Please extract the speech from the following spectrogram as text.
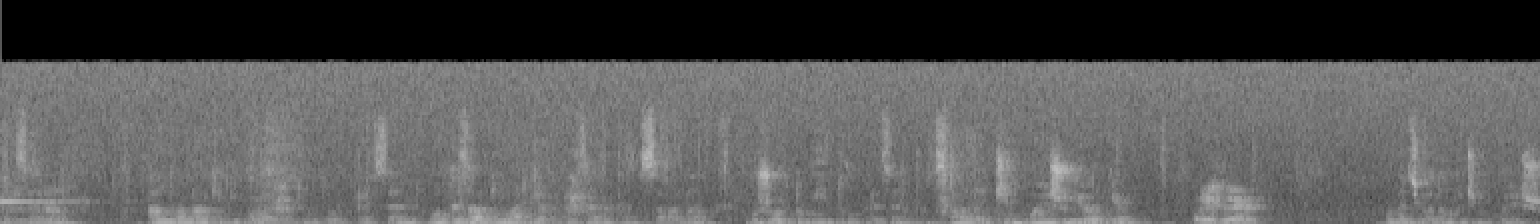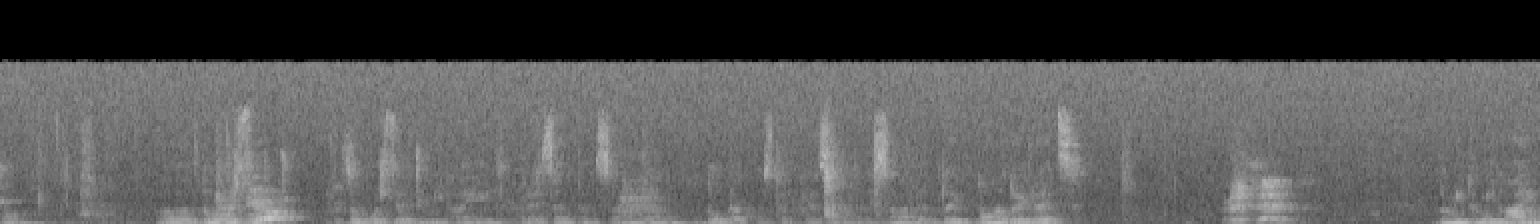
prezent. Andronache Nicolae Tudor, prezent. Botezatul Maria, prezent în sală. Bujor Dumitru, prezent în sală. Cimpoieșu Gheorghe. Prezent. Bună ziua, domnul Cimpoieșu. Uh, Bună Domnul ziua. Sergiu- Domnul Sergiu Mihail, prezent în sală. Dobra Costel, prezent în sală. Doi- Doamna Doileț, Prezent. Dumitru Mihai.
